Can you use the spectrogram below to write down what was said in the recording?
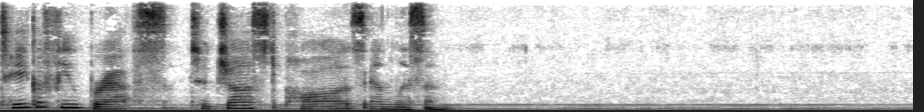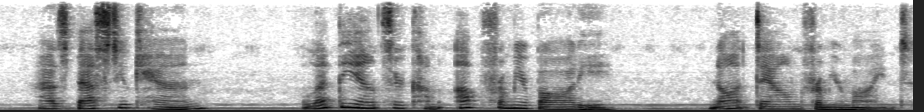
Take a few breaths to just pause and listen. As best you can, let the answer come up from your body, not down from your mind.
